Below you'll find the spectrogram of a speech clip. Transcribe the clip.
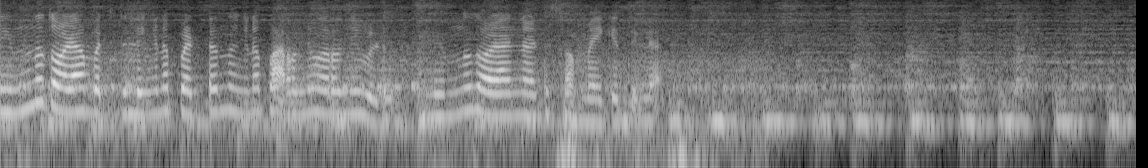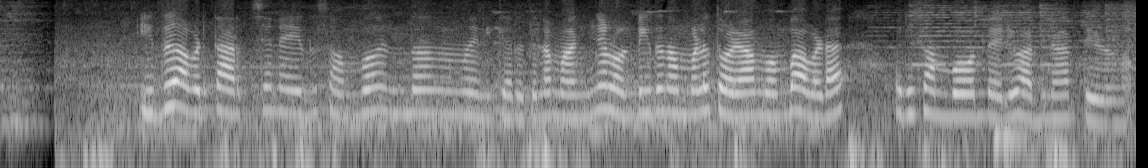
നിന്ന് തൊഴാൻ പറ്റത്തില്ല. ഇങ്ങനെ പെട്ടെന്ന് ഇങ്ങനെ പറഞ്ഞു പറഞ്ഞു വിടും. നിന്ന് തൊഴാനായിട്ട് സമ്മതിക്കത്തില്ല. ഇത് അവിടുത്തെ അർച്ചന ഇത് സംഭവം എന്താണെന്നൊന്നും എനിക്കറിയത്തില്ല. മഞ്ഞളുണ്ട്. ഇത് നമ്മൾ തൊഴാൻ പോകുമ്പോൾ അവിടെ ഒരു സംഭവം തരും. അതിനകത്ത് ഇടണം.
